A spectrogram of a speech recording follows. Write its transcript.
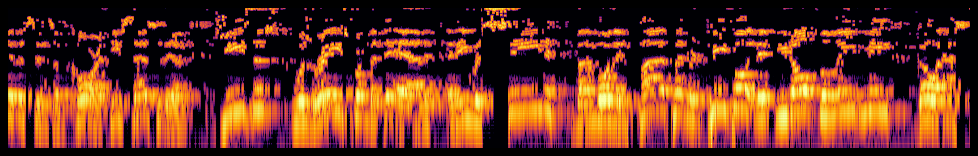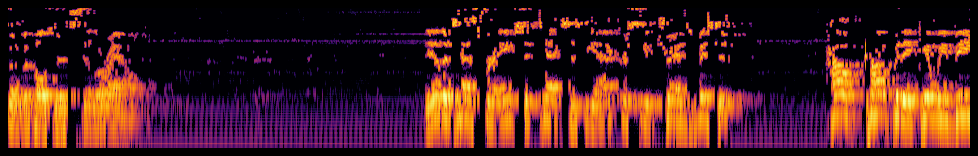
citizens of Corinth. He says to them, Jesus was raised from the dead, and he was seen by more than 500 people, and if you don't believe me, go ask them because they're still around. The other test for ancient texts is the accuracy of transmission. How confident can we be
